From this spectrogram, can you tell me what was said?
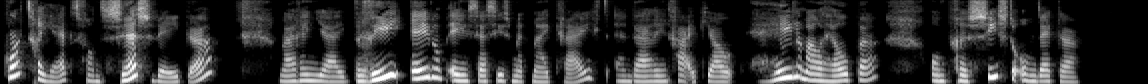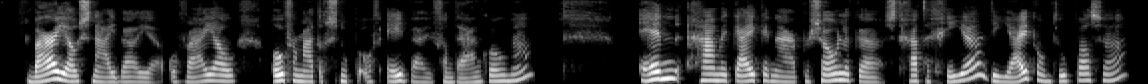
kort traject van zes weken waarin jij drie één op één sessies met mij krijgt. En daarin ga ik jou helemaal helpen om precies te ontdekken waar jouw snijbuien of waar jouw overmatig snoepen of eetbuien vandaan komen. En gaan we kijken naar persoonlijke strategieën die jij kan toepassen,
